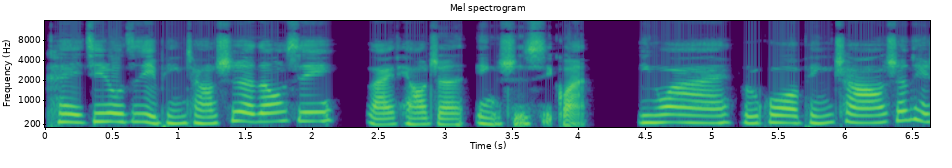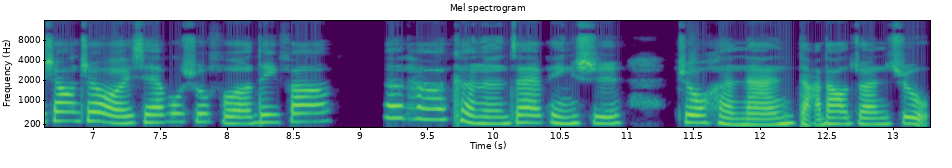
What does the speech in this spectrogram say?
可以记录自己平常吃的东西，来调整饮食习惯。另外，如果平常身体上就有一些不舒服的地方，那他可能在平时就很难达到专注。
